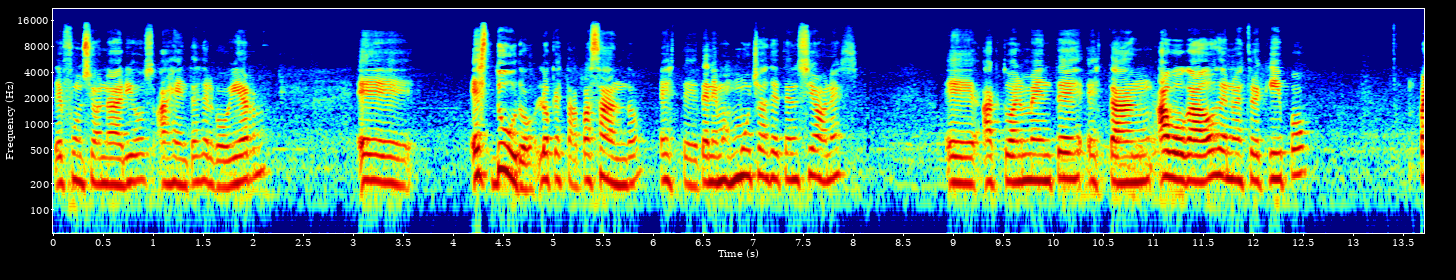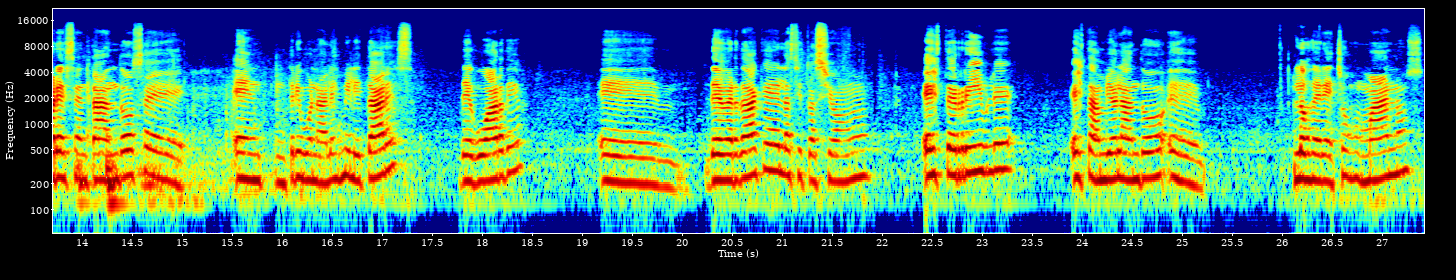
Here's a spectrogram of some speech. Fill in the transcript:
de funcionarios, agentes del gobierno. Eh, es duro lo que está pasando, este, tenemos muchas detenciones. Eh, actualmente están abogados de nuestro equipo presentándose en tribunales militares de guardia. Eh, de verdad que la situación es terrible, están violando eh, los derechos humanos,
